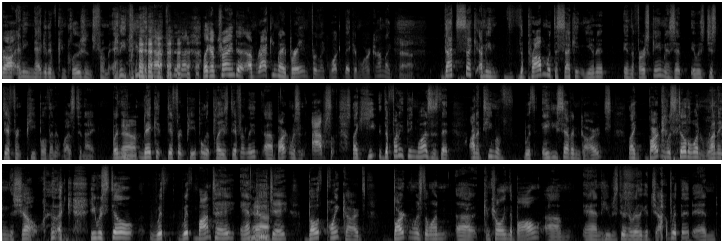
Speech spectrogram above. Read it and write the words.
draw any negative conclusions from anything that happened. tonight. like I'm trying to, I'm racking my brain for like what they can work on. Like Yeah. that second. I mean, the problem with the second unit in the first game is that it was just different people than it was tonight. When Yeah. you make it different people, it plays differently. Uh, Barton was an absolute like he. The funny thing was is that on a team of with 87 guards, like Barton was still the one running the show. like he was still with with Monte and Yeah. PJ, both point guards. Barton was the one uh, controlling the ball, um, and he was doing a really good job with it. And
